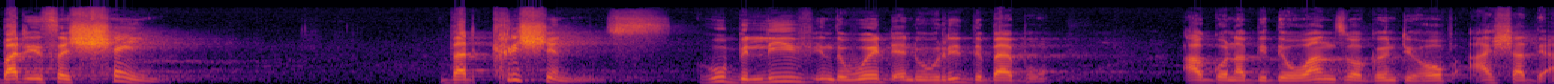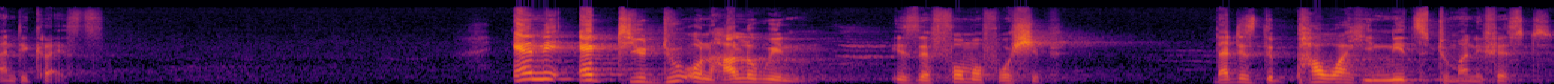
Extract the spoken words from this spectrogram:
But it's a shame that Christians who believe in the word and who read the Bible are going to be the ones who are going to help usher the Antichrist. Any act you do on Halloween is a form of worship. That is the power he needs to manifest.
